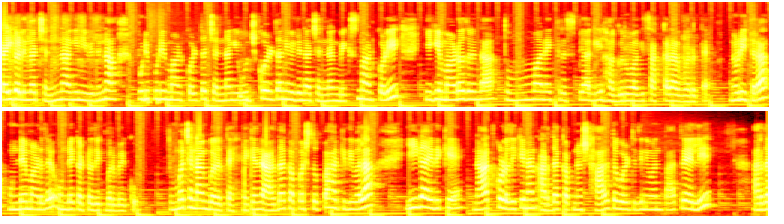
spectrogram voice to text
ಕೈಗಳಿಂದ ಚೆನ್ನಾಗಿ ನೀವು ಇದನ್ನು ಪುಡಿ ಪುಡಿ ಮಾಡ್ಕೊಳ್ತಾ ಚೆನ್ನಾಗಿ ಉಜ್ಕೊಳ್ತಾ ನೀವು ಇದನ್ನು ಚೆನ್ನಾಗಿ ಮಿಕ್ಸ್ ಮಾಡ್ಕೊಳ್ಳಿ. ಹೀಗೆ ಮಾಡೋದ್ರಿಂದ ತುಂಬಾ ಕ್ರಿಸ್ಪಿಯಾಗಿ ಹಗುರವಾಗಿ, ಸಕ್ಕರಾಗಿ ಬರುತ್ತೆ. ನೋಡಿ ಈ ಥರ ಉಂಡೆ ಮಾಡಿದ್ರೆ ಉಂಡೆ ಕಟ್ಟೋದಕ್ಕೆ ಬರಬೇಕು. ತುಂಬ ಚೆನ್ನಾಗಿ ಬರುತ್ತೆ. ಯಾಕೆಂದರೆ ಅರ್ಧ ಕಪ್ಪಷ್ಟು ತುಪ್ಪ ಹಾಕಿದ್ದೀವಲ್ಲ ಈಗ ಇದಕ್ಕೆ ನಾದ್ಕೊಳ್ಳೋದಕ್ಕೆ ನಾನು ಅರ್ಧ ಕಪ್ನಷ್ಟು ಹಾಲು ತೊಗೊಳ್ತಿದ್ದೀನಿ ಒಂದು ಪಾತ್ರೆಯಲ್ಲಿ. ಅರ್ಧ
